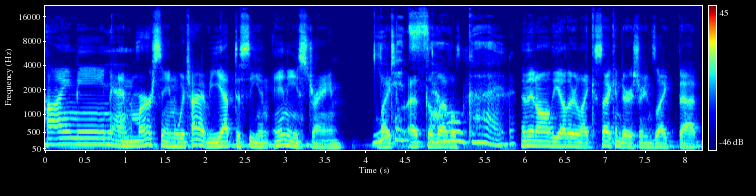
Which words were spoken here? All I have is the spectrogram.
pinene, and Yes. myrcene, which I have yet to see in any strain. You like did at the so levels good. and then all the other like secondary strains like that.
